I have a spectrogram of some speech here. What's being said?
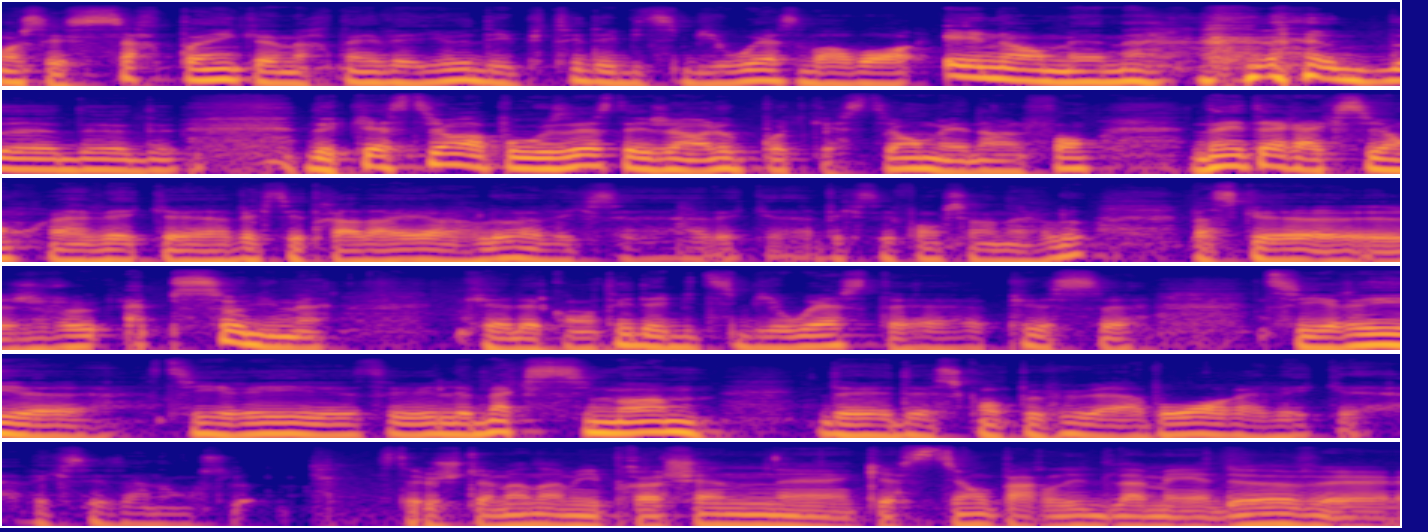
moi, c'est certain que Martin Veilleux, député d'Abitibi-Ouest, va avoir énormément de, questions à poser à ces gens-là. Pas de questions, mais dans le fond, d'interaction avec, avec ces travailleurs-là, avec, avec, avec ces fonctionnaires-là, parce que je veux absolument que le comté d'Abitibi-Ouest puisse tirer, tirer, tirer le maximum de, ce qu'on peut avoir avec, avec ces annonces-là. C'était justement dans mes prochaines euh, questions, parler de la main-d'œuvre.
